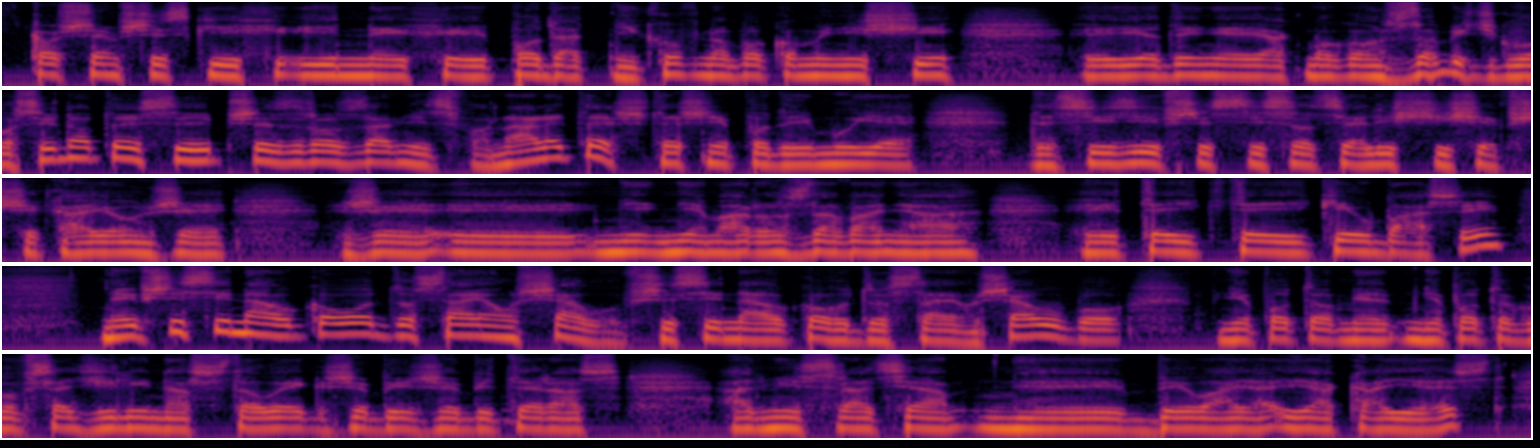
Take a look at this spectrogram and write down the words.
kosztem wszystkich innych y, podatników, no bo komuniści y, jedynie jak mogą zdobyć głosy, no to jest y, przez rozdawnictwo. No ale też, też nie podejmuje decyzji. Wszyscy socjaliści się wściekają, że, że nie, nie ma rozdawania tej, tej kiełbasy. No i wszyscy naokoło dostają szału. Wszyscy naokoło dostają szału, bo nie po to, nie po to go wsadzili na stołek, żeby, żeby teraz administracja była jaka jest.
